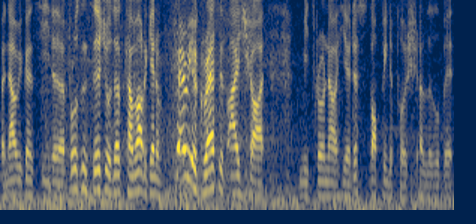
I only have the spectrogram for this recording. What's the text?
But now we're gonna see the Frozen Sigil does come out again. A very aggressive ice shards be thrown out here, just stopping the push a little bit,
